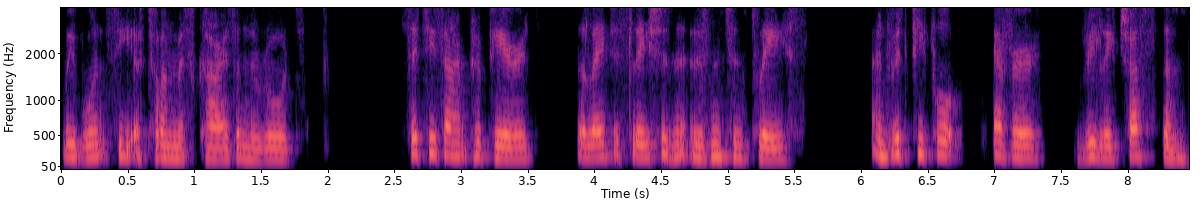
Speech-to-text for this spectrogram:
we won't see autonomous cars on the road. Cities aren't prepared, the legislation isn't in place, and would people ever really trust them?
